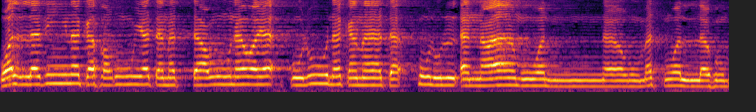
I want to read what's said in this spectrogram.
والذين كفروا يتمتعون ويأكلون كما تأكل الانعام والنار مثوى لهم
